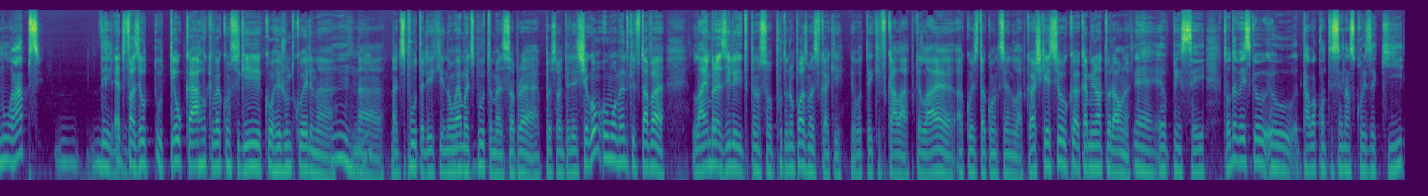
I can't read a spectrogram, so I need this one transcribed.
no ápice dele. É, tu fazer o, o teu carro que vai conseguir correr junto com ele na, Uhum. na, na disputa ali, que não é uma disputa, mas só pra o pessoal entender. Chegou um momento que tu tava lá em Brasília e tu pensou, puta, eu não posso mais ficar aqui. Eu vou ter que ficar lá, porque lá é, a coisa tá acontecendo lá. Porque eu acho que esse é o ca- caminho natural, né? É, eu pensei, toda vez que eu, eu tava acontecendo as coisas aqui,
